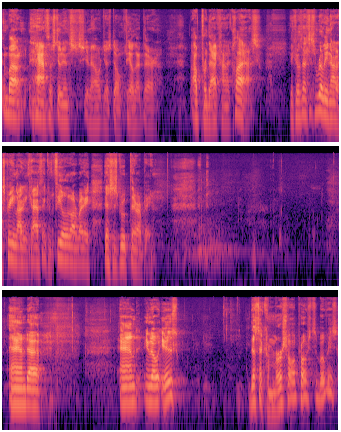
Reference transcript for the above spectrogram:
about half the students, you know, just don't feel that they're up for that kind of class because that's just really not a screenwriting class. They can feel it already. This is group therapy. And, uh, and you know, is this a commercial approach to movies?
